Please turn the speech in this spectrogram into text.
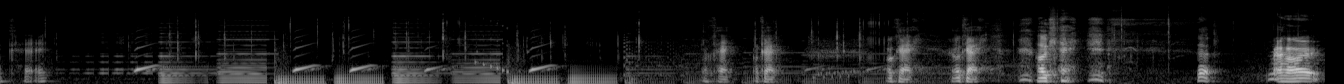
Okay. Okay, okay. Okay, okay, okay. My heart.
